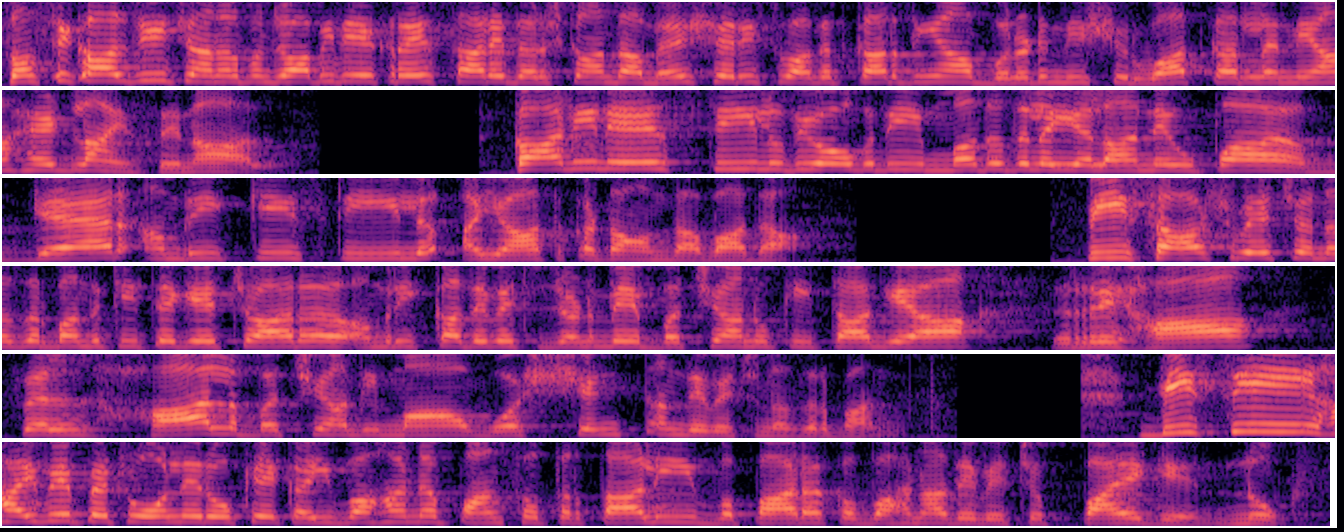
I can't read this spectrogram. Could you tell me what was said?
ਸਤਿ ਸ਼੍ਰੀ ਅਕਾਲ ਜੀ ਚੈਨਲ ਪੰਜਾਬੀ ਦੇਖ ਰਹੇ ਸਾਰੇ ਦਰਸ਼ਕਾਂ ਦਾ ਮੈਂ ਸ਼ਰੀ ਸਵਾਗਤ ਕਰਦੀ ਹਾਂ। ਬੁਲੇਟਿਨ ਦੀ ਸ਼ੁਰੂਆਤ ਕਰ ਲੈਂਦੇ ਹਾਂ ਹੈਡਲਾਈਨਸ ਦੇ ਨਾਲ। ਕਾਨੀ ਨੇ ਸਟੀਲ ਉਦਯੋਗ ਦੀ ਮਦਦ ਲਈ ਐਲਾਨੇ ਉਪਾਅ ਗੈਰ ਅਮਰੀਕੀ ਸਟੀਲ ਆਯਾਤ ਘਟਾਉਣ ਦਾ ਵਾਅਦਾ। ਪੀਸਾਸ਼ ਵਿੱਚ ਨਜ਼ਰਬੰਦ ਕੀਤੇ ਗਏ ਚਾਰ ਅਮਰੀਕਾ ਦੇ ਵਿੱਚ ਜਨਮੇ ਬੱਚਿਆਂ ਨੂੰ ਕੀਤਾ ਗਿਆ ਰਿਹਾ। ਫਿਲਹਾਲ ਬੱਚਿਆਂ ਦੀ ਮਾਂ ਵਾਸ਼ਿੰਗਟਨ ਦੇ ਵਿੱਚ ਨਜ਼ਰਬੰਦ। ਬੀਸੀ ਹਾਈਵੇ ਪੈਟਰੋਲ ਨੇ ਰੋਕੇ ਕਈ ਵਾਹਨ। 543 ਵਪਾਰਕ ਵਾਹਨਾਂ ਦੇ ਵਿੱਚ ਪਾਏ ਗਏ ਨੁਕਸ।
